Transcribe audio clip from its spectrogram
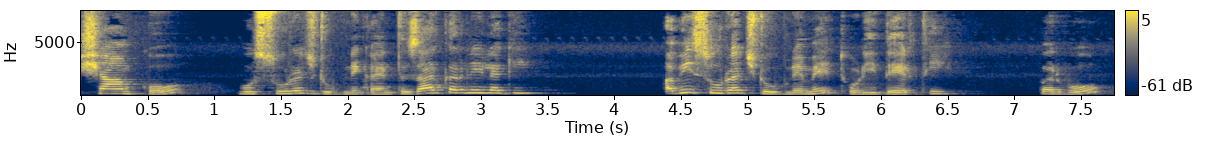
शाम को वो सूरज डूबने का इंतज़ार करने लगी। अभी सूरज डूबने में थोड़ी देर थी, पर वो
